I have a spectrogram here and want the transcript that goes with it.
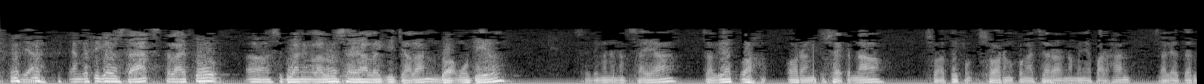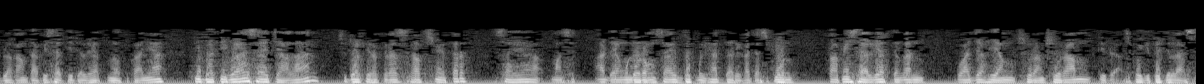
ya, yang ketiga Ustaz. Setelah itu eh, sebulan yang lalu saya lagi jalan bawa mobil. saya dengan anak saya, saya lihat wah orang itu saya kenal suatu seorang pengacara namanya Farhan. Saya lihat dari belakang tapi saya tidak lihat melakukannya. Tiba-tiba saya jalan sudah kira-kira 100 meter saya masih ada yang mendorong saya untuk melihat dari kaca spion. Tapi saya lihat dengan wajah yang suram-suram tidak begitu jelas.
